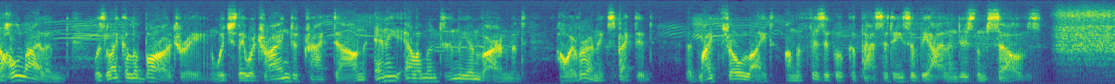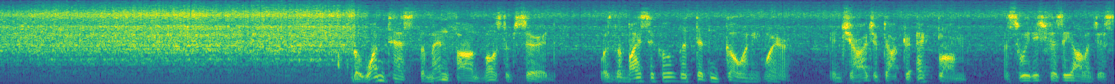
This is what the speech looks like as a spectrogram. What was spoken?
The whole island was like a laboratory in which they were trying to track down any element in the environment, however unexpected, that might throw light on the physical capacities of the islanders themselves. The one test the men found most absurd was the bicycle that didn't go anywhere, in charge of Dr. Ekblom, a Swedish physiologist.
